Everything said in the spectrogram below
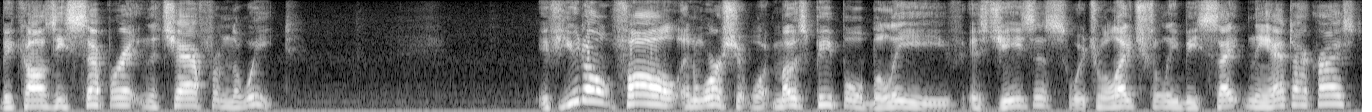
Because he's separating the chaff from the wheat. If you don't fall and worship what most people believe is Jesus, which will actually be Satan the Antichrist,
